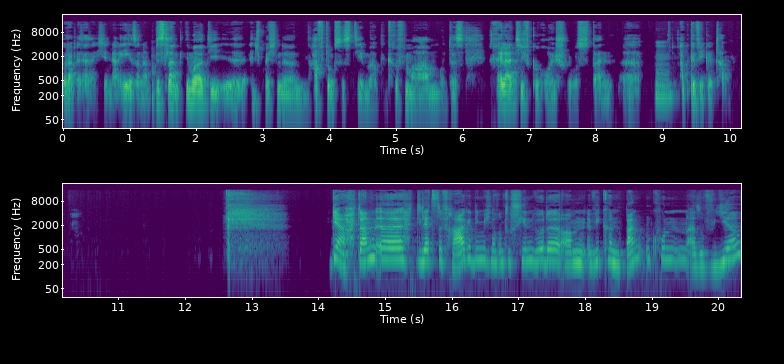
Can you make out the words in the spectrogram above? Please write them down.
oder besser nicht in der Regel, sondern bislang immer die äh, entsprechenden Haftungssysteme gegriffen haben und das relativ geräuschlos dann äh, hm. abgewickelt haben. Ja, dann äh, die letzte Frage, die mich noch interessieren würde. Ähm, wie können Bankenkunden, also wir,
